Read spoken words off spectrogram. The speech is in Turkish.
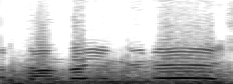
Arkandayım Güneş.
